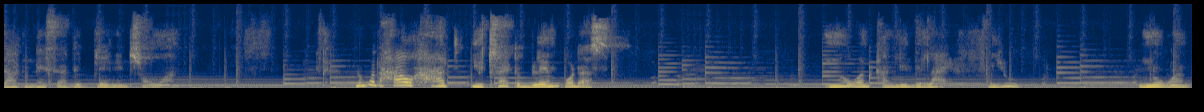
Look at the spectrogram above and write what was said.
Not necessarily blaming someone. No matter how hard you try to blame others, no one can live the life for you. No one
